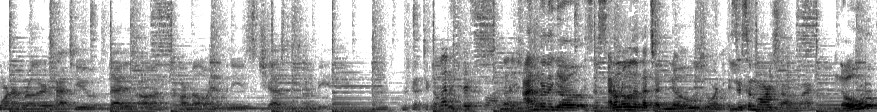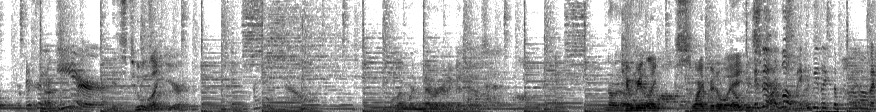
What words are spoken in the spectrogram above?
Warner Brother tattoo that is on Carmelo Anthony's chest is gonna be What is this one? I'm gonna go. Is this? I don't know whether that's a nose or an Is ear. this Amar'e Stoudemire? No, It's an ear. it's too light ear? I don't know. Well, then we're never gonna get this. No, no. Can we no. like swipe it away? No, Is it, look, it could be like the palm of the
